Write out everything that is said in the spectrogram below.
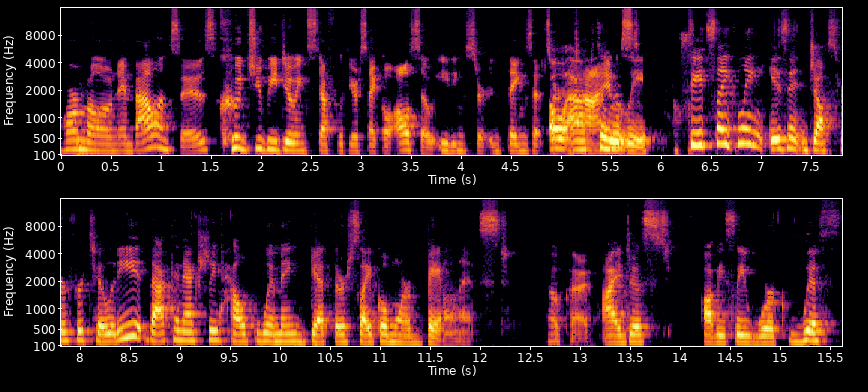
hormone imbalances could you be doing stuff with your cycle also eating certain things at oh, certain times? oh absolutely times? seed cycling isn't just for fertility that can actually help women get their cycle more balanced okay i just obviously work with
